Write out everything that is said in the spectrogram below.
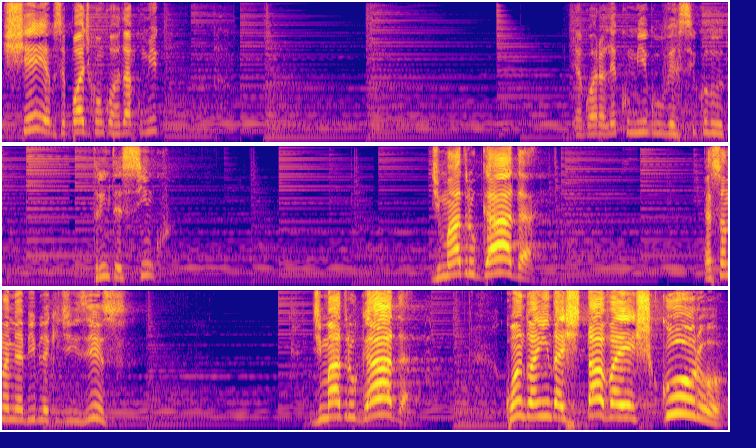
cheia, você pode concordar comigo? E agora lê comigo o versículo 35. De madrugada, é só na minha Bíblia que diz isso? De madrugada, quando ainda estava escuro,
